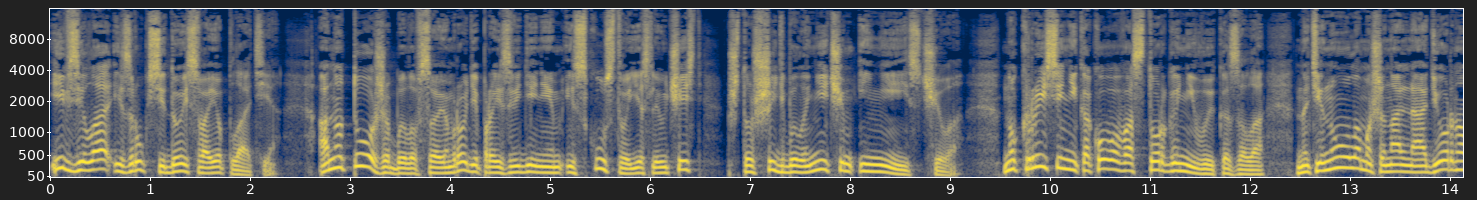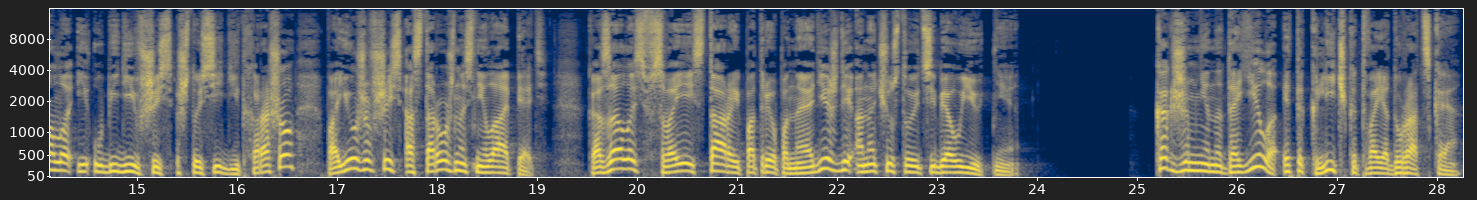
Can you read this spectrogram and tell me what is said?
и взяла из рук седой свое платье. Оно тоже было в своем роде произведением искусства, если учесть, что шить было нечем и не из чего. Но крысе никакого восторга не выказала. Натянула, машинально одернула и, убедившись, что сидит хорошо, поежившись, осторожно сняла опять. Казалось, в своей старой потрепанной одежде она чувствует себя уютнее. «Как же мне надоела эта кличка твоя дурацкая!»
